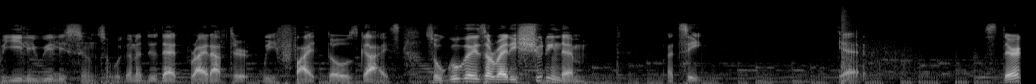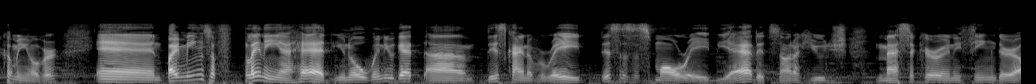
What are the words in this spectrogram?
really really soon. So we're gonna do that right after we fight those guys. So Guga is already shooting them. Let's see. Yeah. They're coming over. And by means of planning ahead you know when you get um, this kind of raid this is a small raid yet. It's not a huge massacre or anything. They're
